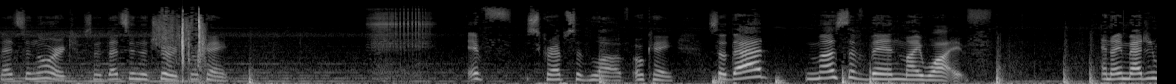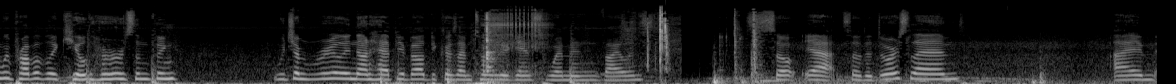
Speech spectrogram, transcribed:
That's an orc. So that's in the church. Okay. If scraps of love. Okay. So that must have been my wife. And I imagine we probably killed her or something. Which I'm really not happy about because I'm totally against women violence. So, yeah. So the door slammed. I'm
